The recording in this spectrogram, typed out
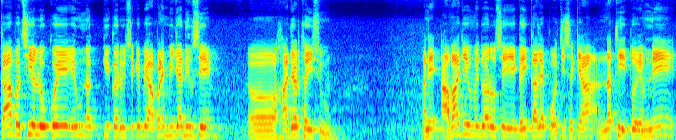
કાં પછી એ લોકોએ એવું નક્કી કર્યું છે કે ભાઈ આપણે બીજા દિવસે હાજર થઈશું. અને આવા જે ઉમેદવારો છે એ ગઈકાલે પહોંચી શક્યા નથી, તો એમને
